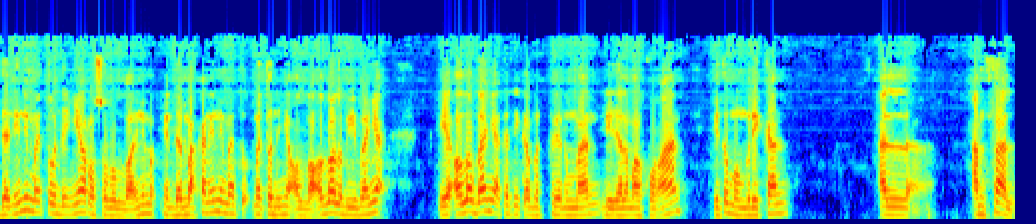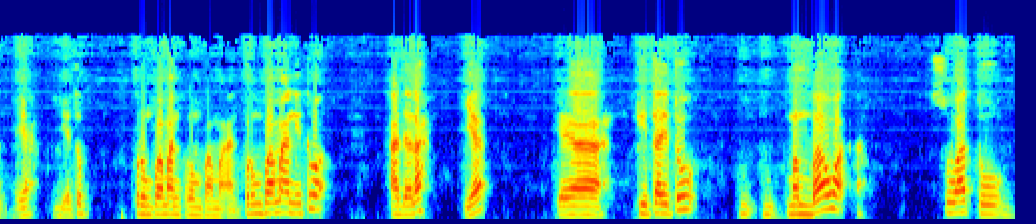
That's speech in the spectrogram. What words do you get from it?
Dan ini metodenya Rasulullah ini dan bahkan ini metodenya Allah. Allah lebih banyak ya Allah banyak ketika berfirman di dalam Al-Qur'an itu memberikan al amsal ya, yaitu perumpamaan-perumpamaan. Perumpamaan itu adalah ya ya kita itu membawa suatu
